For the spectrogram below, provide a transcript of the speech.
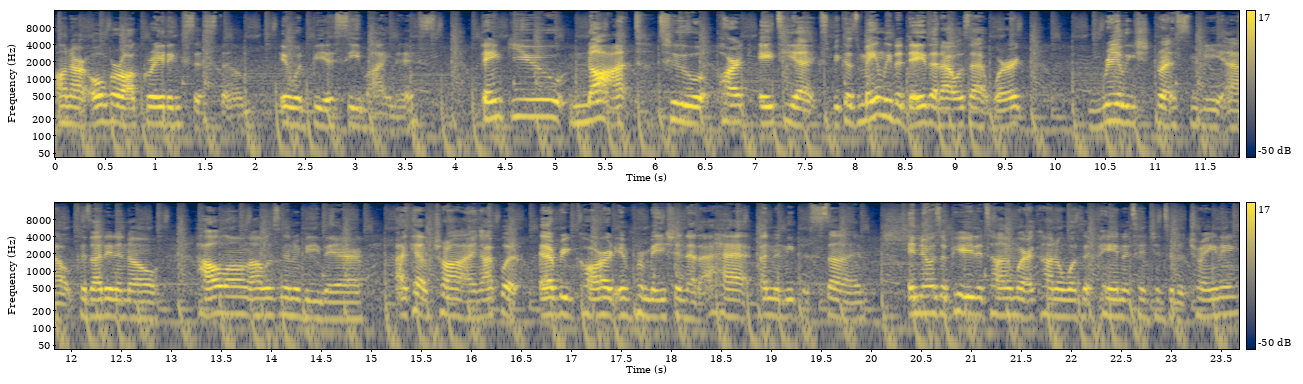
On our overall grading system, it would be a C minus. Thank you not to park ATX because mainly the day that I was at work really stressed me out because I didn't know how long I was gonna be there. I kept trying. I put every card information that I had underneath the sun. And there was a period of time where I kind of wasn't paying attention to the training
